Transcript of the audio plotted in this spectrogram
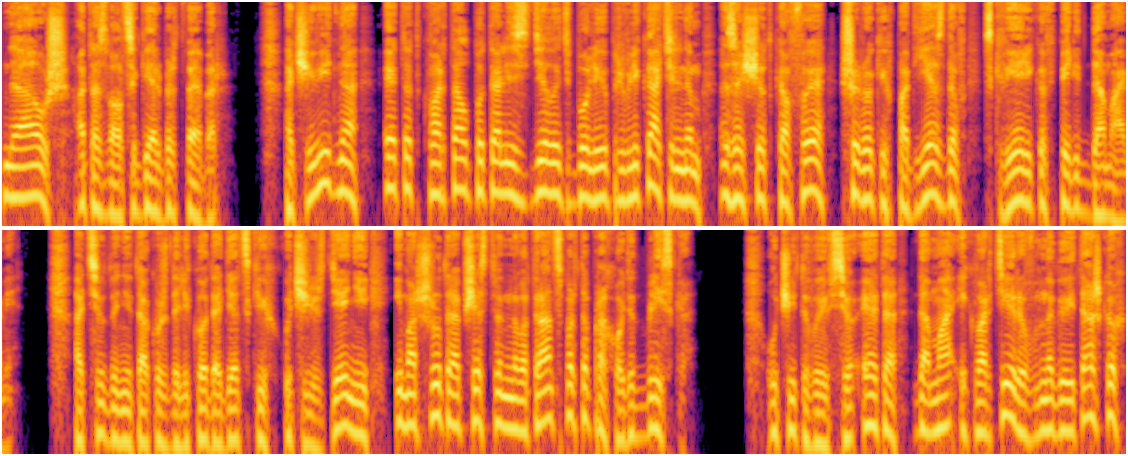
«Да уж», — отозвался Герберт Вебер. «Очевидно, этот квартал пытались сделать более привлекательным за счет кафе, широких подъездов, сквериков перед домами. Отсюда не так уж далеко до детских учреждений, и маршруты общественного транспорта проходят близко. Учитывая все это, дома и квартиры в многоэтажках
